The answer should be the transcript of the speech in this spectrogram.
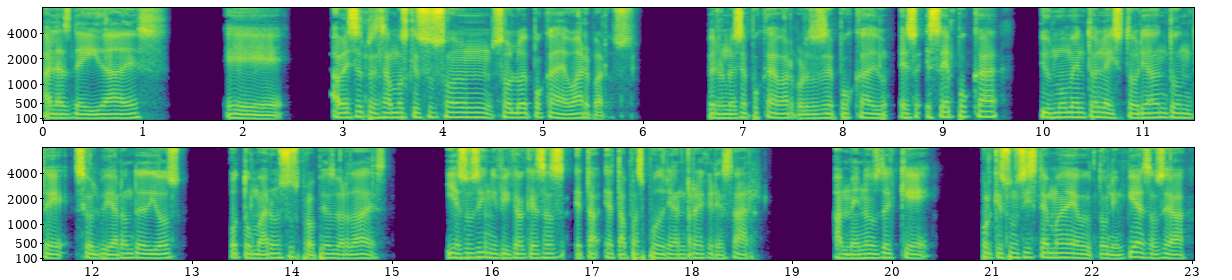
a las deidades, eh, a veces pensamos que eso son solo época de bárbaros, pero no es época de bárbaros, es época de, es, es época de un momento en la historia en donde se olvidaron de Dios o tomaron sus propias verdades. Y eso significa que esas eta- etapas podrían regresar, a menos de que, porque es un sistema de autolimpieza, o sea,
